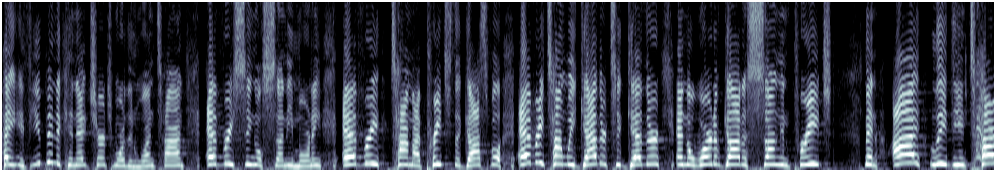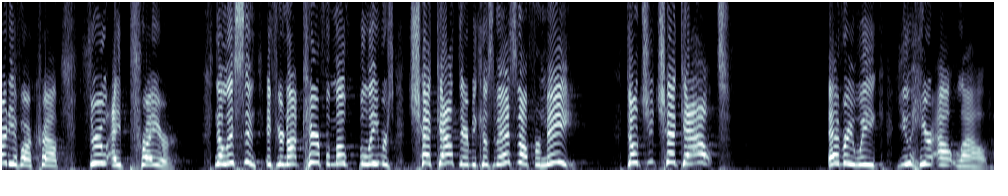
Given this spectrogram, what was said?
Hey, if you've been to Connect Church more than one time, every single Sunday morning, every time I preach the gospel, every time we gather together and the Word of God is sung and preached, Man, I lead the entirety of our crowd through a prayer. Now, listen, if you're not careful, most believers check out there because, man, it's not for me. Don't you check out. Every week, you hear out loud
